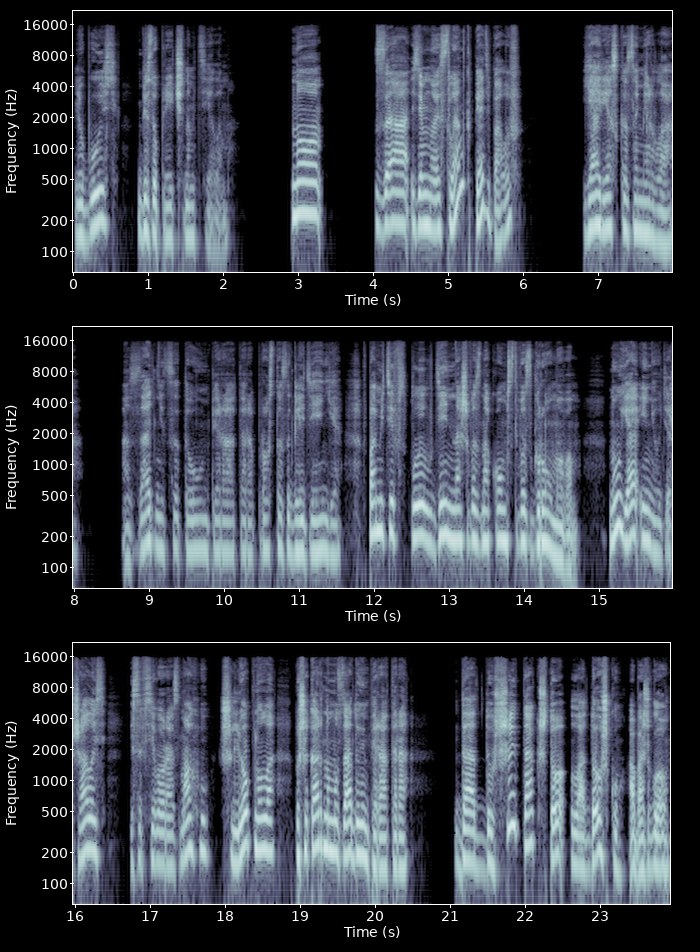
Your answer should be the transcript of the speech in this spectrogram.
любуясь безупречным телом. «Но за земной сленг пять баллов». Я резко замерла. А задница-то у императора просто загляденье. В памяти всплыл день нашего знакомства с Громовым. Ну, я и не удержалась, и со всего размаху шлепнула по шикарному заду императора. Да от души так, что ладошку обожгло.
